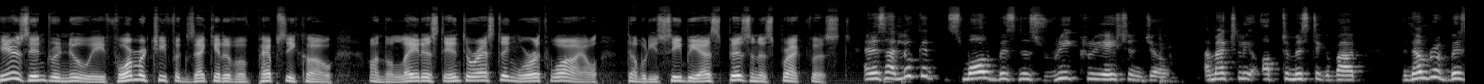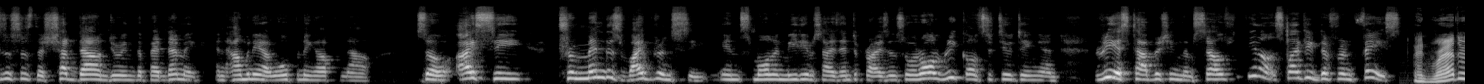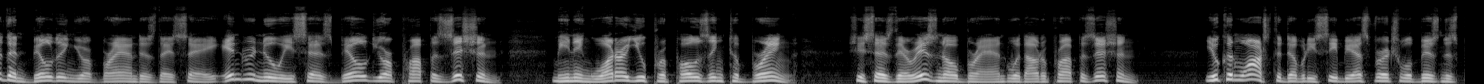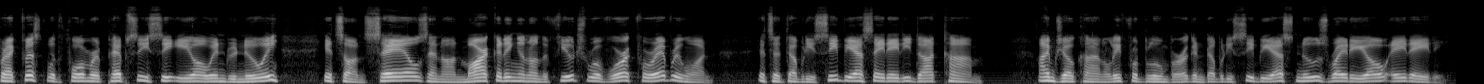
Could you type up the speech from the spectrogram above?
Here's Indra Nooyi, former chief executive of PepsiCo, on the latest interesting, worthwhile WCBS Business Breakfast. And as I look at small business recreation, Joe, I'm actually optimistic about the number of businesses that shut down during the pandemic and how many are opening up now. So I see tremendous vibrancy in small and medium sized enterprises who are all reconstituting and reestablishing themselves, you know, slightly different face. And rather than building your brand, as they say, Indra Nooyi says build your proposition, meaning what are you proposing to bring? She says there is no brand without a proposition. You can watch the WCBS Virtual Business Breakfast with former Pepsi CEO Indra Nooyi it's on sales and on marketing and on the future of work for everyone. It's at WCBS880.com. I'm Joe Connolly for Bloomberg and WCBS News Radio 880.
